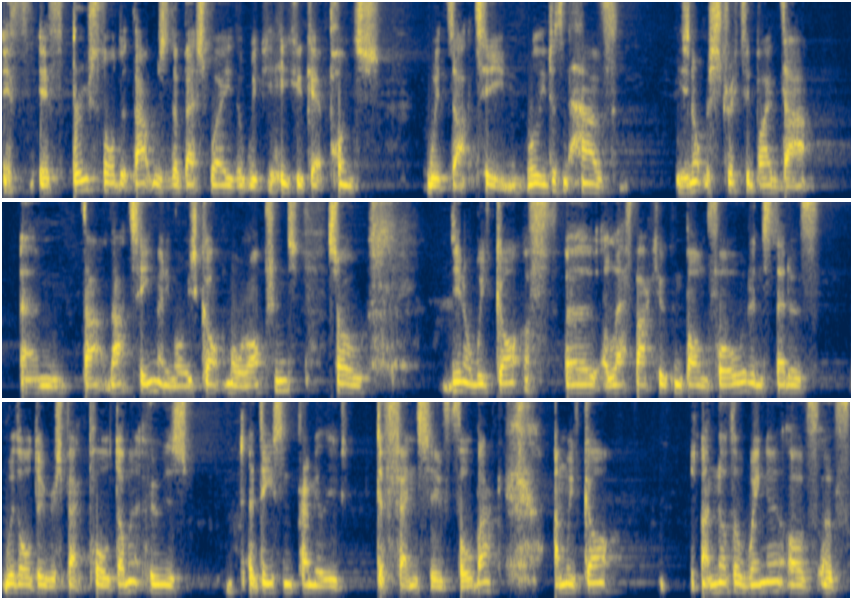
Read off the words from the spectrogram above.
if if Bruce thought that that was the best way that we he could get points with that team, well, he doesn't have. He's not restricted by that um, that that team anymore. He's got more options. So, you know, we've got a, a, left back who can bomb forward instead of, with all due respect, Paul Dummett, who's a decent Premier League defensive fullback, and we've got another winger of of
